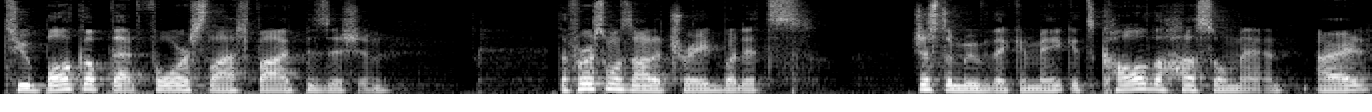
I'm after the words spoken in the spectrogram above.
to bulk up that four slash five position. The first one's not a trade, but it's just a move they can make. It's called the hustle man. All right.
